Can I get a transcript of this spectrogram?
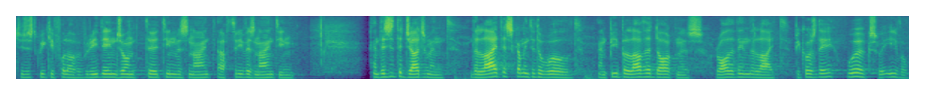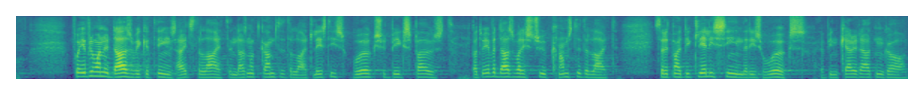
To just quickly follow up, read in John 13, verse 9, uh, 3, verse 19. And this is the judgment. The light has come into the world, and people love the darkness rather than the light, because their works were evil. For everyone who does wicked things hates the light and does not come to the light, lest his work should be exposed. But whoever does what is true comes to the light, so that it might be clearly seen that his works have been carried out in God.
